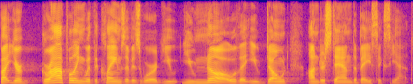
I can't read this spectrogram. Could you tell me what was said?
but you're grappling with the claims of his word. You, you know that you don't understand the basics yet.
